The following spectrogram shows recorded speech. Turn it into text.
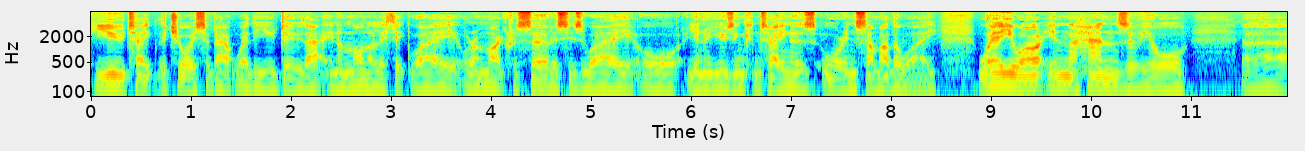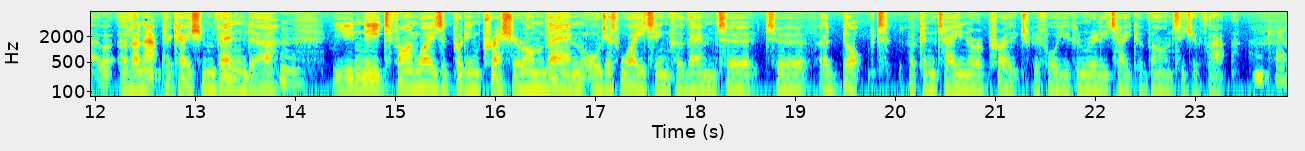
you take the choice about whether you do that in a monolithic way or a microservices way or you know using containers or in some other way. Where you are in the hands of your uh, of an application vendor. Mm you need to find ways of putting pressure on them or just waiting for them to, to adopt a container approach before you can really take advantage of that. Okay.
